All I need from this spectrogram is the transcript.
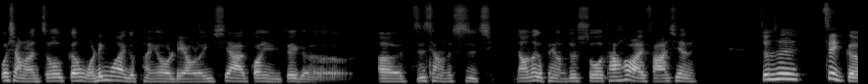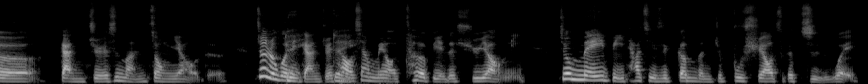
我想完之后，跟我另外一个朋友聊了一下关于这个呃职场的事情，然后那个朋友就说他后来发现，就是这个感觉是蛮重要的，就如果你感觉他好像没有特别的需要你。就 maybe 他其实根本就不需要这个职位，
